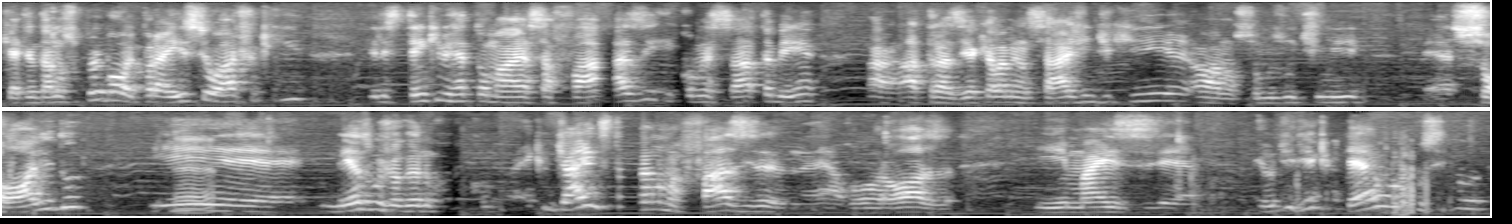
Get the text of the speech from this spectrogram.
quer tentar no Super Bowl, e para isso eu acho que eles têm que retomar essa fase e começar também a, a trazer aquela mensagem de que ó, nós somos um time é, sólido e é. mesmo jogando. É que o Giants está numa fase né, horrorosa, e, mas é, eu diria que até o possível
